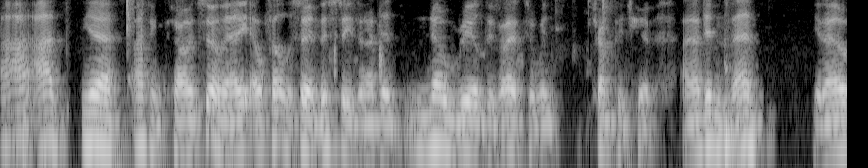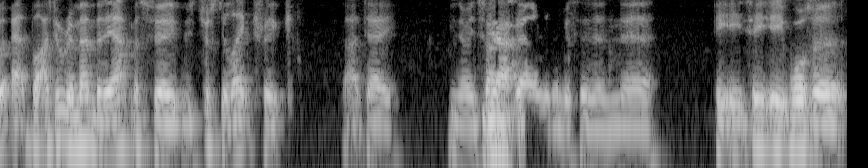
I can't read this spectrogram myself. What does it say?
I, I, yeah, I think so. And certainly, I, I felt the same this season. I had no real desire to win championship, and I didn't then. You know, uh, but I do remember the atmosphere. It was just electric that day. You know, inside Yeah. the ground and everything, and uh, it, it, it, it was a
